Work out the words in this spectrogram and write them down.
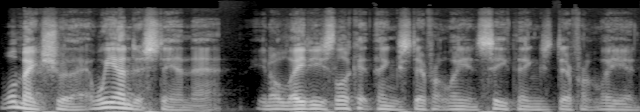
we'll make sure that we understand that. You know, ladies look at things differently and see things differently, and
